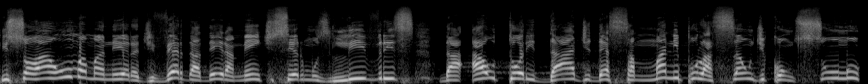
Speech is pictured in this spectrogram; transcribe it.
E só há uma maneira de verdadeiramente sermos livres da autoridade dessa manipulação de consumo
